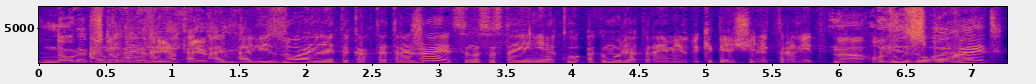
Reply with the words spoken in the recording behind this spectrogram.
Ну, как, что, например, а, а, а, а визуально это как-то отражается на состоянии аку- аккумулятора, я имею в виду кипящий электролит? А, он визуально, вспухает?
